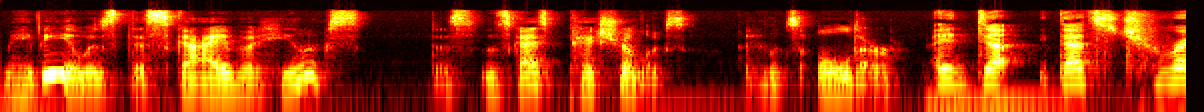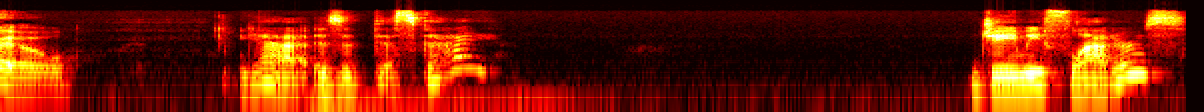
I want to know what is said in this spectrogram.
maybe it was this guy, but he looks this this guy's picture looks he looks older. it do- that's true. Yeah, is it this guy? Jamie Flatters?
